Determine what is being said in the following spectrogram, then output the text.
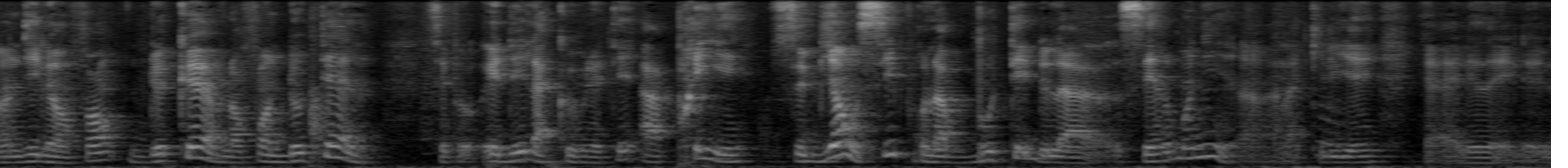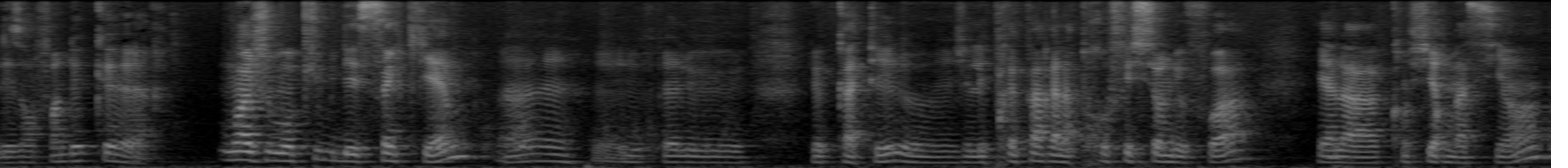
on dit l'enfant de cœur, l'enfant d'autel. C'est pour aider la communauté à prier. C'est bien aussi pour la beauté de la cérémonie, hein, qu'il y ait euh, les, enfants de cœur. Moi, je m'occupe des cinquièmes. Hein, je fais le, le je les prépare à la profession de foi et à la confirmation.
